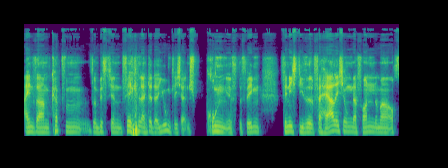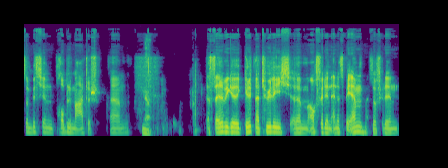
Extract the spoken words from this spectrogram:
einsamen Köpfen so ein bisschen fehlgeleiteter Jugendlicher entsprungen ist. Deswegen finde ich diese Verherrlichung davon immer auch so ein bisschen problematisch. Ähm, ja. Dasselbe gilt natürlich ähm, auch für den NSBM, also für den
